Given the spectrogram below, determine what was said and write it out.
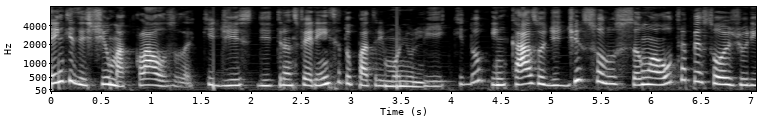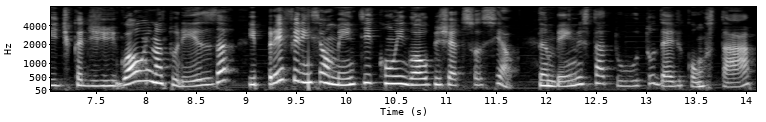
Tem que existir uma cláusula que diz de transferência do patrimônio líquido em caso de dissolução a outra pessoa jurídica de igual natureza e preferencialmente com igual objeto social. Também no estatuto deve constar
